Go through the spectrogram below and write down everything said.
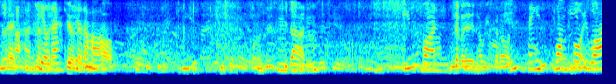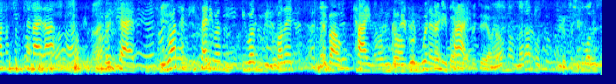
today? Kielder, Kielder half. Your dad? One, Never heard how he's got on. I think he's 141 or something like that. Which uh, he wasn't. He said he wasn't. He wasn't really bothered about time. He wasn't Has going he for a run with specific anybody on the time. day or not? Because he's the one who's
